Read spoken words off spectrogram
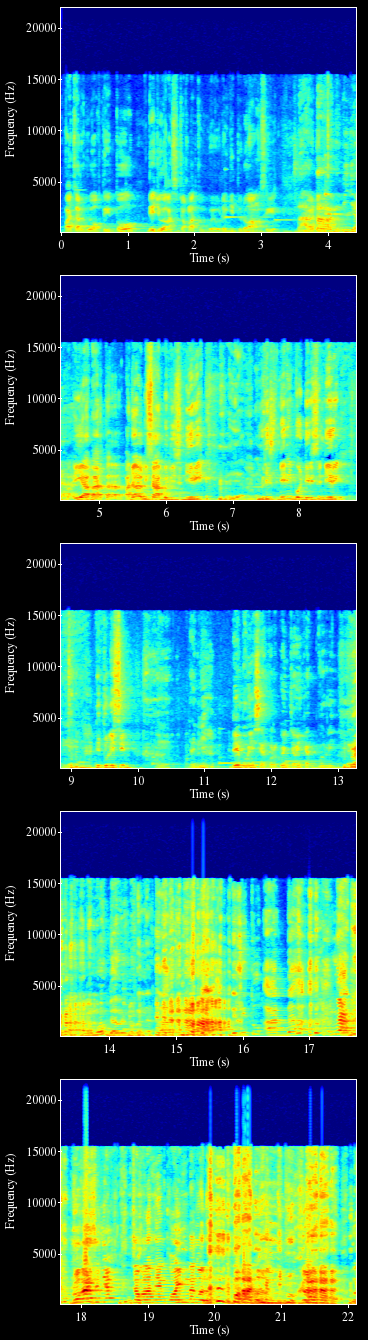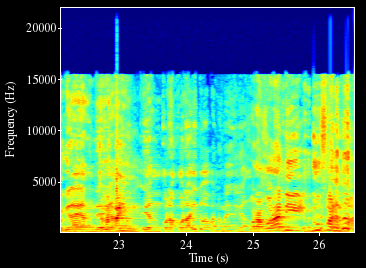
pacar gue waktu itu dia juga kasih coklat ke gue udah gitu doang sih Barter jadinya. Ba- iya barter padahal bisa beli sendiri Iya, beli sendiri buat diri sendiri ditulisin Iya. Jadi dia baunya silver queen, cowoknya Cadbury. Nggak modal emang. Bener. Ah, dan di situ ada enggak gue kasihnya coklat yang koin tak lo Waduh. dibuka Gue kira yang Coklat yang, payung. yang kora-kora itu apa namanya? Yang kora-kora di Dufan pak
